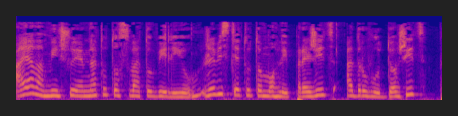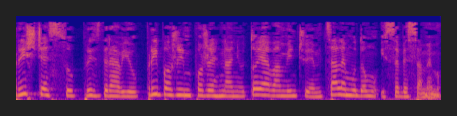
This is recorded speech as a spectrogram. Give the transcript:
A ja vám vinšujem na túto svatú viliu, že by ste túto mohli prežiť a druhú dožiť pri šťastu, pri zdraviu, pri Božím požehnaniu. To ja vám vinčujem celému domu i sebe samému.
